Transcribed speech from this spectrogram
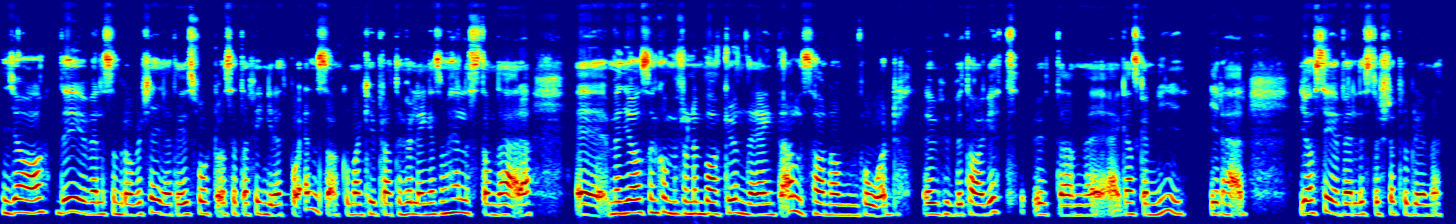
Ja, det är väl som Robert säger att det är svårt att sätta fingret på en sak och man kan ju prata hur länge som helst om det här. Eh, men jag som kommer från en bakgrund där jag inte alls har någon vård överhuvudtaget utan eh, är ganska ny i det här. Jag ser väl det största problemet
